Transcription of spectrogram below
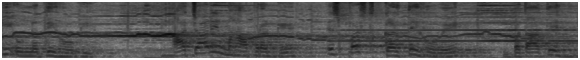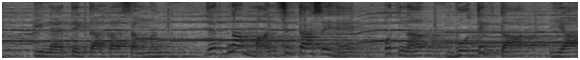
की उन्नति होगी। आचार्य महाप्रज्ञ स्पष्ट करते हुए बताते हैं कि नैतिकता का संबंध जितना मानसिकता से है, उतना भौतिकता या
